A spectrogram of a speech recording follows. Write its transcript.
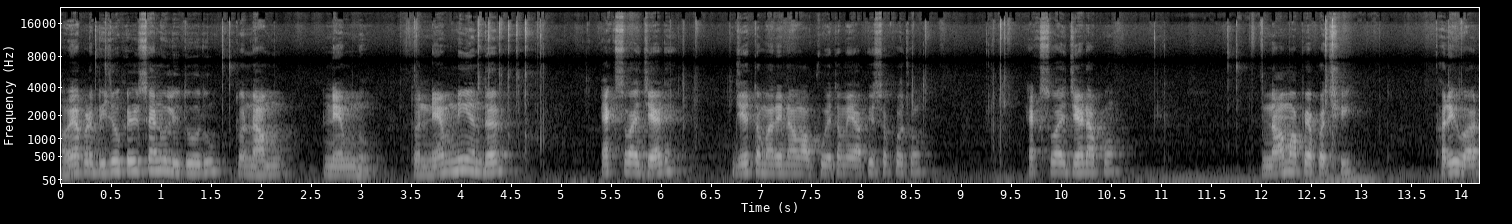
હવે આપણે બીજું ફિલ્ડ શેનું લીધું હતું? તો નામ નેમનું તો નેમની અંદર એક્સ વાય ઝેડ જે તમારે નામ આપવું એ તમે આપી શકો છો. એક્સ વાય ઝેડ આપો. નામ આપ્યા પછી ફરીવાર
